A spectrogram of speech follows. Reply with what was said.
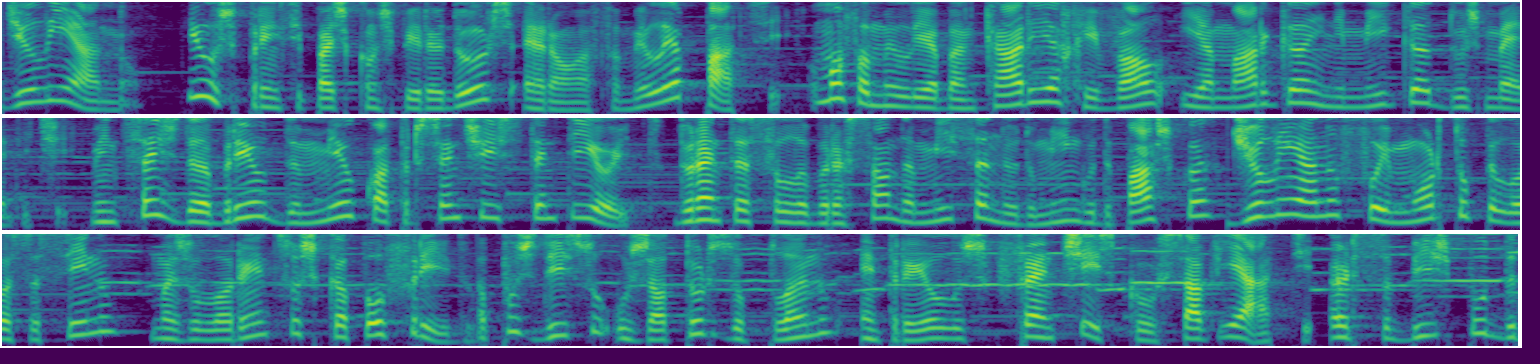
Giuliano. E os principais conspiradores eram a família Pazzi, uma família bancária rival e amarga inimiga dos Medici. 26 de abril de 1478, durante a celebração da missa no domingo de Páscoa, Giuliano foi morto pelo assassino, mas o Lorenzo escapou ferido. Após disso, os autores do plano, entre eles Francisco Saviati, arcebispo de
